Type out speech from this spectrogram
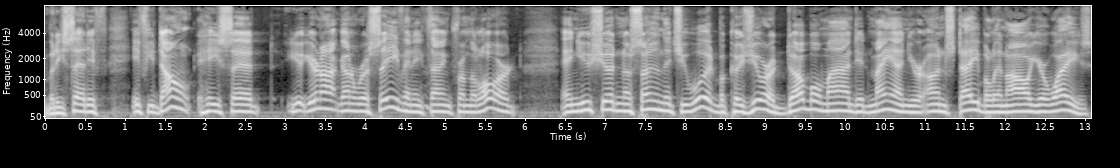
but he said, if if you don't, he said, you, are not going to receive anything from the Lord, and you shouldn't assume that you would because you're a double-minded man. You're unstable in all your ways.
